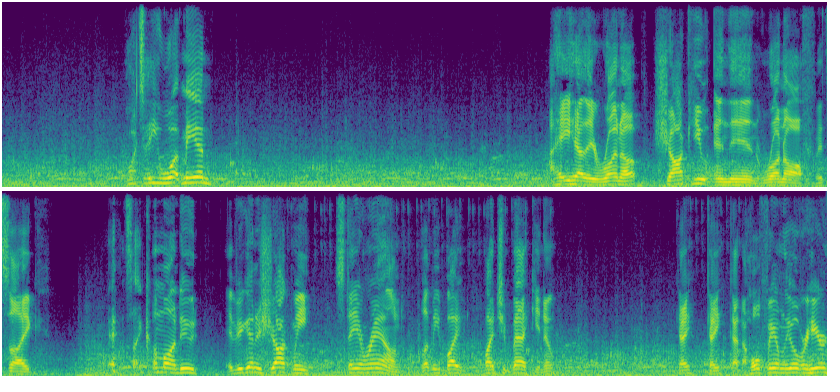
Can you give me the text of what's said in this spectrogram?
Oh, I tell you what, man. I hate how they run up, shock you, and then run off. It's like, it's like, come on, dude. If you're gonna shock me, stay around. Let me bite, bite you back, you know. Okay, okay, got the whole family over here.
